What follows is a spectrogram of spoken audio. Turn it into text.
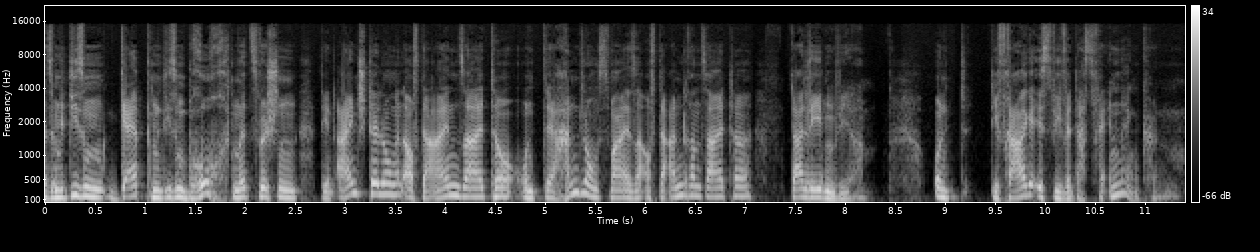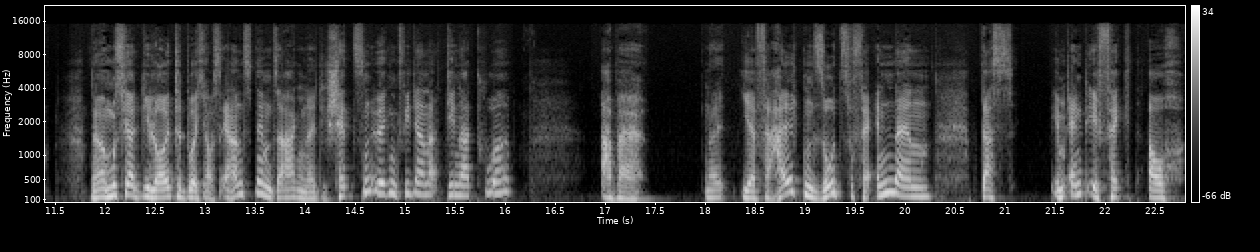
also mit diesem Gap, mit diesem Bruch ne, zwischen den Einstellungen auf der einen Seite und der Handlungsweise auf der anderen Seite, da leben wir. Und die Frage ist, wie wir das verändern können. Ne, man muss ja die Leute durchaus ernst nehmen und sagen, ne, die schätzen irgendwie die Natur, aber ne, ihr Verhalten so zu verändern, dass im Endeffekt auch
